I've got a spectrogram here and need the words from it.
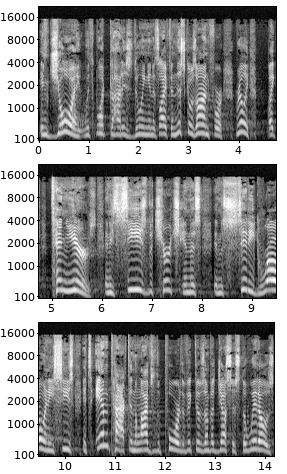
in joy with what God is doing in his life. And this goes on for really like 10 years. And he sees the church in this in the city grow and he sees its impact in the lives of the poor, the victims of injustice, the widows,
